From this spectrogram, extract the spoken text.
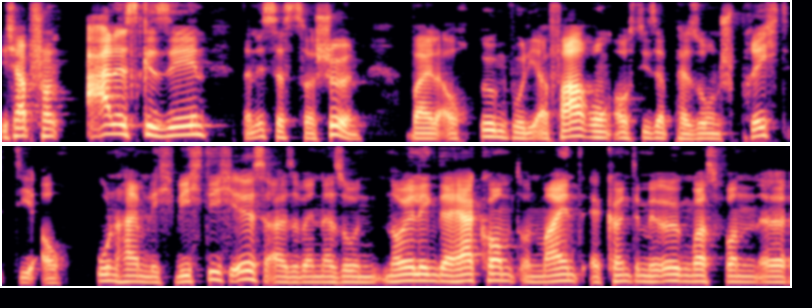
ich habe schon alles gesehen, dann ist das zwar schön, weil auch irgendwo die Erfahrung aus dieser Person spricht, die auch unheimlich wichtig ist. Also wenn da so ein Neuling daherkommt und meint, er könnte mir irgendwas von, äh,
